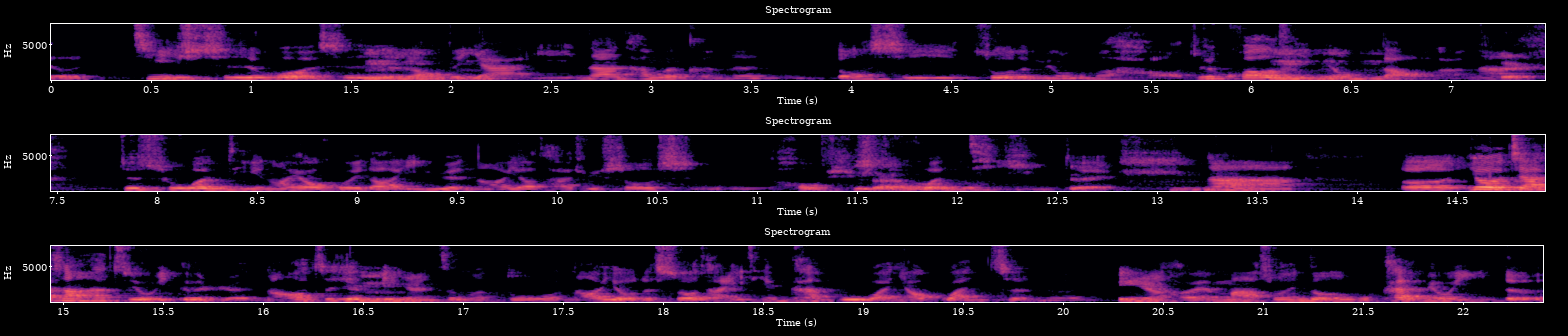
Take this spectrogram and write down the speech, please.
呃技师或者是老的牙医，那他们可能东西做的没有那么好，就是 quality 没有到啦，那就出问题，然后又回到医院，然后要他去收拾。后续的问题，对，那呃，又加上他只有一个人，然后这些病人这么多，然后有的时候他一天看不完，要关诊了，病人还会骂说：“你怎么都不看？没有医德，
